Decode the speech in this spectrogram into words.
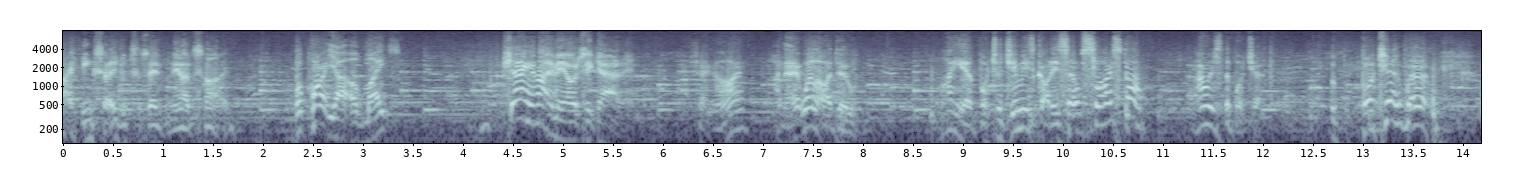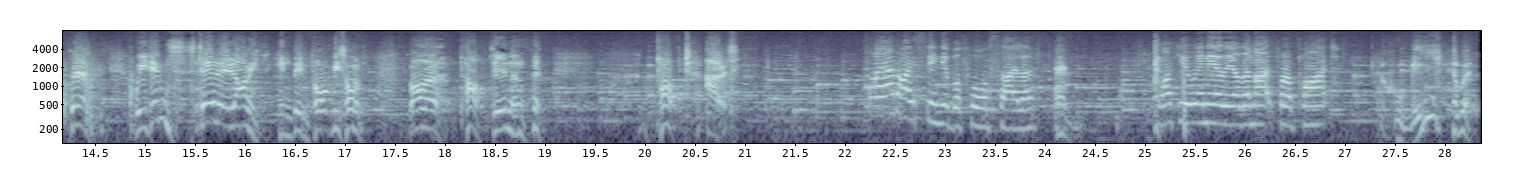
I think so. It looks the same from the outside. What part you of, mates? Shanghai, me old shikari. Shanghai? I know it well, I do. Why, hear Butcher Jimmy's got himself sliced up. How is the butcher? The butcher? Well, well, we didn't stay very long in, in Binport. We sort of rather popped in and popped out. Why had I seen you before, sailor? Uh, Weren't you in here the other night for a pint? Who, me? Well,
